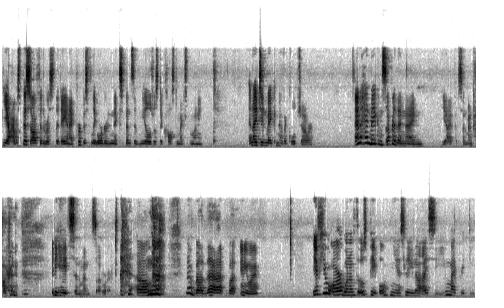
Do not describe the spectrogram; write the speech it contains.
yeah, I was pissed off for the rest of the day, and I purposefully ordered an expensive meal just to cost him extra money. And I did make him have a cold shower. And I had make him supper that night, and yeah, I put cinnamon powder in it. And he hates cinnamon, so it worked. um, enough about that, but anyway. If you are one of those people, yes, Layla, I see you, my pretty.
